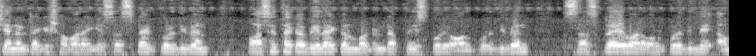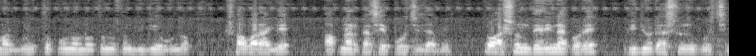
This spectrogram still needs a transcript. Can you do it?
চ্যানেলটাকে সবার আগে সাবস্ক্রাইব করে দিবেন। পাশে থাকা বেল আইকন বাটনটা প্রেস করে অল করে দিবেন। সাবস্ক্রাইব আর অল করে দিলে আমার গুরুত্বপূর্ণ নতুন নতুন ভিডিওগুলো সবার আগে আপনার কাছে পৌঁছে যাবে। তো আসুন দেরি না করে ভিডিওটা শুরু করছি।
